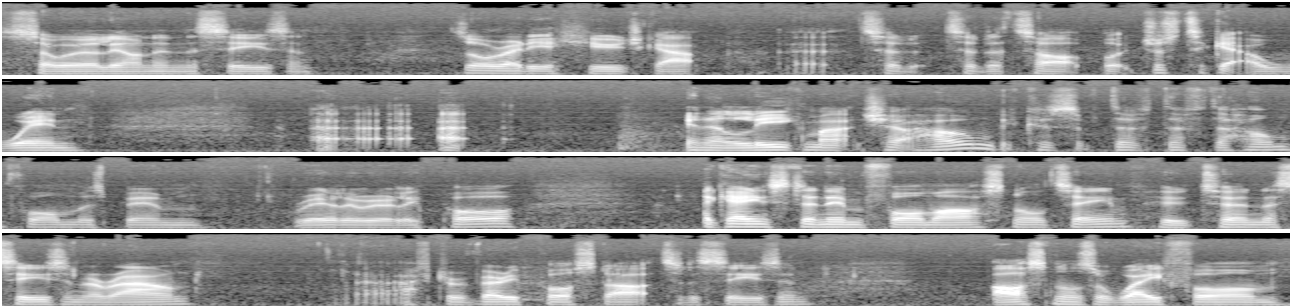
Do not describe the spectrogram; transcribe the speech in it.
so early on in the season. There's already a huge gap uh, to, to the top, but just to get a win in a league match at home because the, the, the home form has been really, really poor against an informed Arsenal team who turned the season around uh, after a very poor start to the season. Arsenal's away form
